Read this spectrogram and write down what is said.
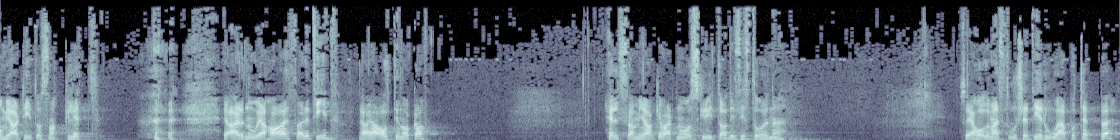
Om jeg har tid til å snakke litt? ja, er det noe jeg har, så er det tid. Det har jeg alltid nok av. Helsa mi har ikke vært noe å skryte av de siste årene. Så jeg holder meg stort sett i ro her på teppet.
